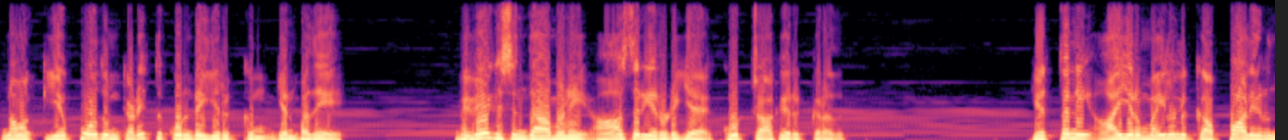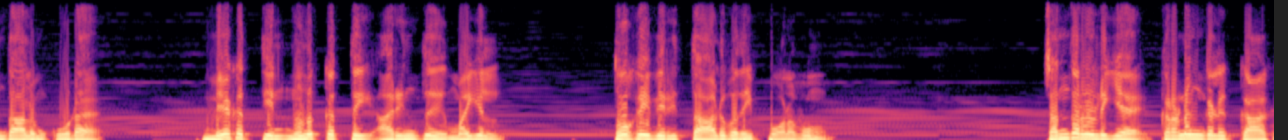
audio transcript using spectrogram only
நமக்கு எப்போதும் கிடைத்து கொண்டே இருக்கும் என்பதே விவேக சிந்தாமணி ஆசிரியருடைய கூற்றாக இருக்கிறது. எத்தனை ஆயிரம் மைல்களுக்கு அப்பால் இருந்தாலும் கூட மேகத்தின் நுணுக்கத்தை அறிந்து மயில் தோகை விரித்து ஆடுவதைப் போலவும் சந்திரனுடைய கிரணங்களுக்காக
